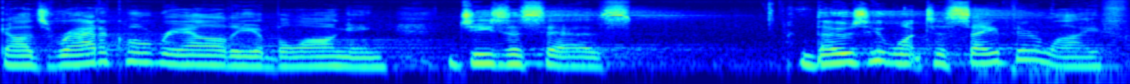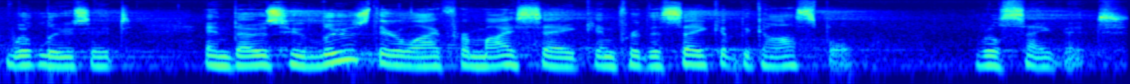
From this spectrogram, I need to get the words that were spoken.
God's radical reality of belonging. Jesus says, those who want to save their life will lose it, and those who lose their life for my sake and for the sake of the gospel will save it.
